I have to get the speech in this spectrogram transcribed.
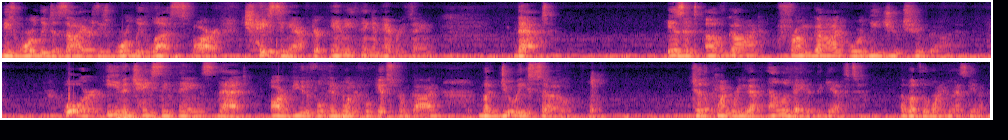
These worldly desires, these worldly lusts are chasing after anything and everything that isn't of God, from God, or leads you to God. Or even chasing things that are beautiful and wonderful gifts from God, but doing so to the point where you have elevated the gift above the one who has given it.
